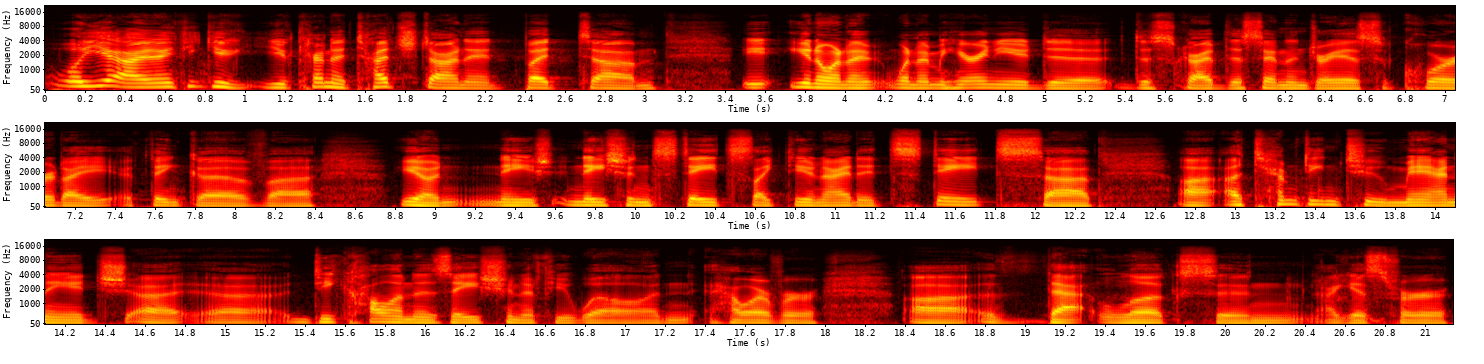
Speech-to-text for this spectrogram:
Well, yeah, and I think you, you kind of touched on it, but um, y- you know when I when I'm hearing you de- describe the San Andreas Accord, I think of uh, you know nation, nation states like the United States uh, uh, attempting to manage uh, uh, decolonization, if you will, and however uh, that looks, and I guess for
